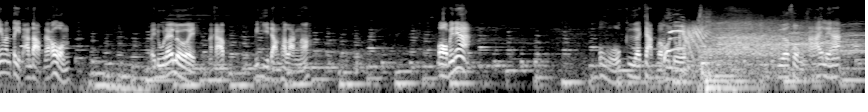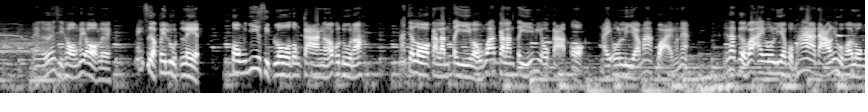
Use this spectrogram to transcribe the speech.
ให้มันติดอันดับนะครับผม ไปดูได้เลยนะครับ วิธีดันพลังเนาะออกไหมเนี่ย โอ้โห เกลือจัดว่ะคนดู เกลือส่งท้ายเลยฮะ แม่งเอ้ยสีทองไม่ออกเลย แม่งเสือกไปหลุดเลทตรง 20 โลตรงกลางอะเนาะคนดูเนาะ น่าจะรอการันตีว่ะผมว่าการันตีนี่มีโอกาสออกไอโอเลียมากกว่าอย่างนั้นเนี่ย นี่ถ้าเกิดว่าไอโอเลียผม 5 ดาวนี่ผมเอาลง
